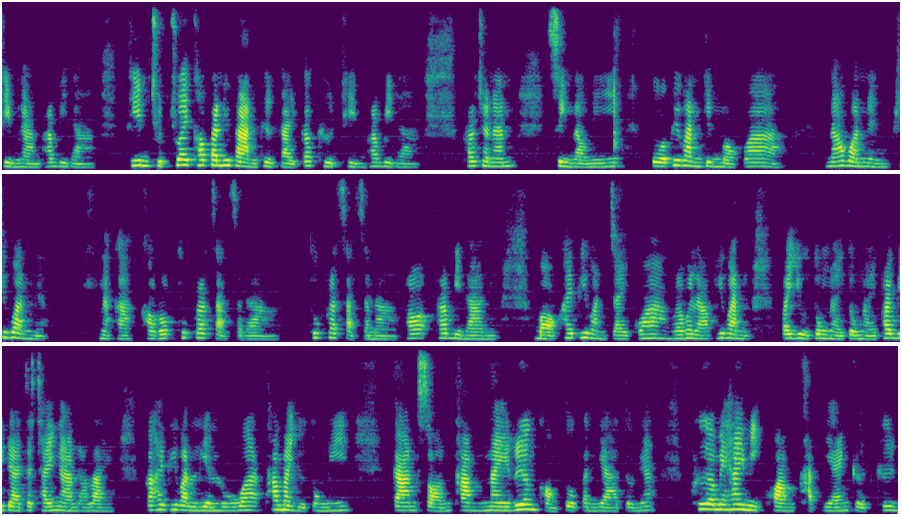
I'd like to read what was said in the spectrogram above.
ทีมงานพระบิดา ทีมฉุดช่วยเข้าพระนิพพานคือใครก็คือทีมพระบิดา เพราะฉะนั้นสิ่งเหล่านี้ตัวพี่วันจึงบอกว่าณวันหนึ่งพี่วันเนี่ยนะคะเคารพทุกพระศาสดา ทุกพระศาสนา เพราะพระบิดาเนี่ยบอกให้พี่วันใจกว้าง แล้วเวลาพี่วันไปอยู่ตรงไหนตรงไหน พระบิดาจะใช้งานอะไร ก็ให้พี่วันเรียนรู้ว่าถ้ามาอยู่ตรงนี้ การสอนทำในเรื่องของตัวปัญญาตัวเนี้ยเพื่อไม่ให้มีความขัดแย้งเกิดขึ้น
